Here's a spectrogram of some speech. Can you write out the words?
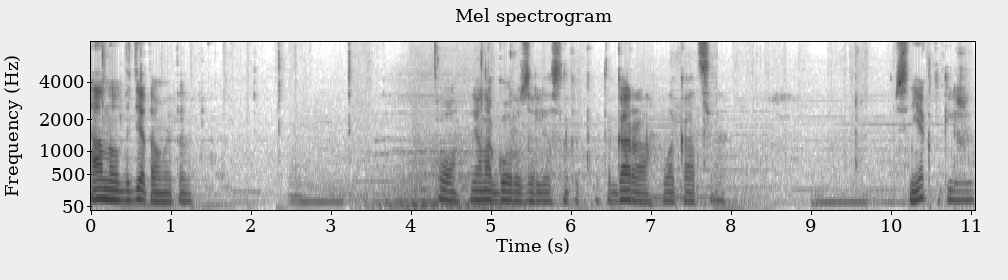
А ну где там это? О, я на гору залез, на какую-то гора, локация. Снег тут лежит.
